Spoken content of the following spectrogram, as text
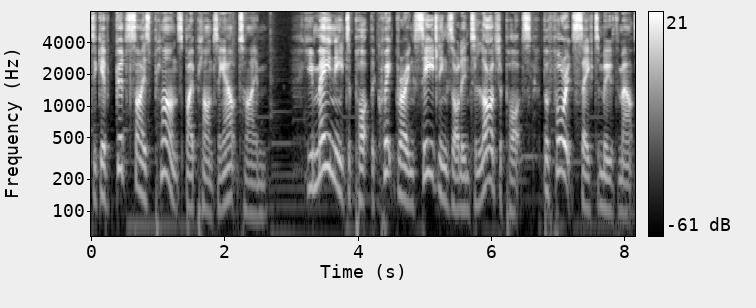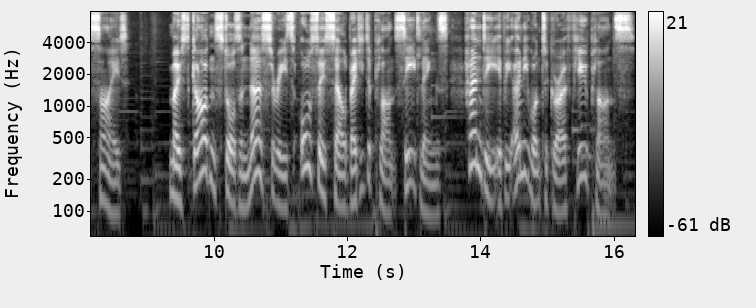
to give good sized plants by planting out time. You may need to pot the quick growing seedlings on into larger pots before it's safe to move them outside. Most garden stores and nurseries also sell ready to plant seedlings, handy if you only want to grow a few plants.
